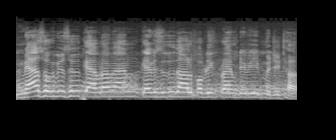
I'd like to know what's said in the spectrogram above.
ਮੈਂ Sukhbir Singh, cameraman K V Sidhu ਨਾਲ ਪਬਲਿਕ ਪ੍ਰਾਈਮ ਟੀਵੀ ਮਜੀਠਾ।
